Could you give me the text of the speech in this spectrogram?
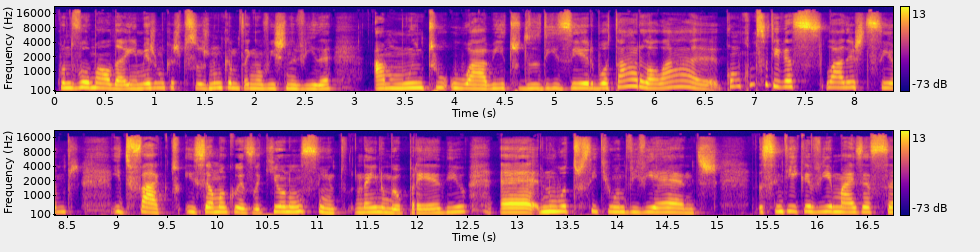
Quando vou a uma aldeia, mesmo que as pessoas nunca me tenham visto na vida, há muito o hábito de dizer boa tarde, olá, como, como se eu estivesse lá desde sempre. E de facto, isso é uma coisa que eu não sinto nem no meu prédio, uh, no outro sítio onde vivia antes. Sentia que havia mais essa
